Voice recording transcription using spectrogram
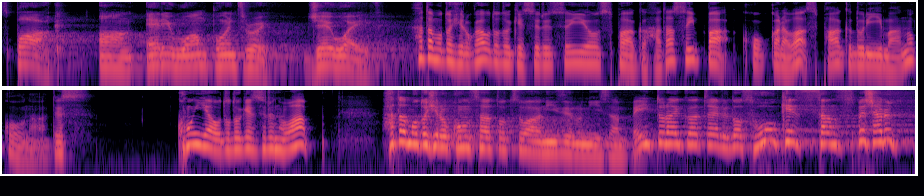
Spark on 81.3 J-Wave. 秦基博がお届けする水曜スパーク畑スイッパー。ここからはスパークドリーマーのコーナーです。今夜お届けするのは秦基博コンサートツアー2023 Paint Like a Child 総決算スペシャル。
